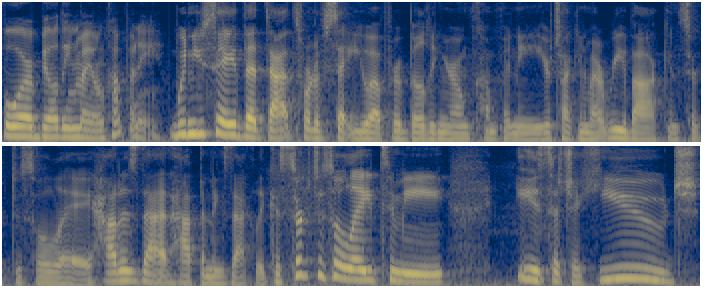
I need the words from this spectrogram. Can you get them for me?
for building my own company. When you say that that sort of set you up for building your own company, you're talking about Reebok and Cirque du Soleil. How does that happen exactly? Because Cirque du Soleil to me is such a huge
